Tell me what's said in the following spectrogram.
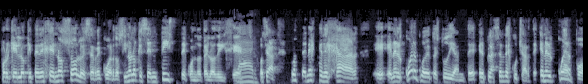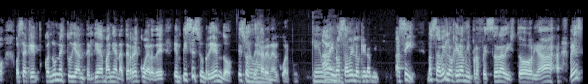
Porque lo que te dejé no solo ese recuerdo, sino lo que sentiste cuando te lo dije. Claro. O sea, vos tenés que dejar eh, en el cuerpo de tu estudiante el placer de escucharte, en el cuerpo. O sea que cuando un estudiante el día de mañana te recuerde, empiece sonriendo. Eso Qué es dejar en el cuerpo. Qué bueno. Ay, no sabes lo que era mi... Así, no sabes lo que era mi profesora de historia. Ah, ¿Ves?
